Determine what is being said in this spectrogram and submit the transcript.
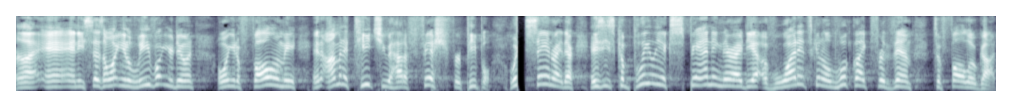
Uh, and, and, he says, I want you to leave what you're doing. I want you to follow me, and I'm going to teach you how to fish for people. What he's saying right there is he's completely expanding their idea of what it's going to look like for them to follow God.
